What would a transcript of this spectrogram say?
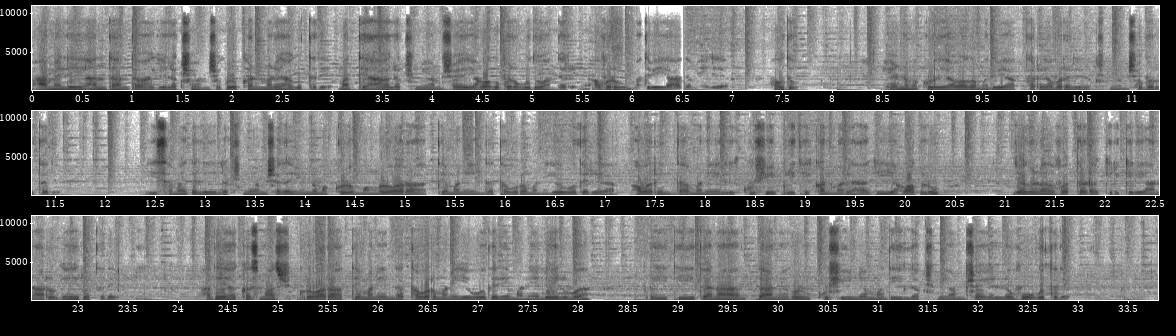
ಆಮೇಲೆ ಹಂತ ಹಂತವಾಗಿ ಲಕ್ಷ್ಮಿ ಅಂಶಗಳು ಕಣ್ಮರೆ ಆಗುತ್ತದೆ. ಮತ್ತೆ ಆ ಲಕ್ಷ್ಮಿ ಅಂಶ ಯಾವಾಗ ಬರುವುದು ಅಂದರೆ ಅವರು ಮದುವೆಯಾದ ಮೇಲೆ. ಹೌದು. ಹೆಣ್ಣು ಮಕ್ಕಳು ಯಾವಾಗ ಮದುವೆ ಆಗ್ತಾರೆ ಅವರಲ್ಲಿ ಲಕ್ಷ್ಮಿ ಅಂಶ ಬರುತ್ತದೆ. ಈ ಸಮಯದಲ್ಲಿ ಲಕ್ಷ್ಮಿ ಅಂಶದ ಹೆಣ್ಣು ಮಕ್ಕಳು ಮಂಗಳವಾರ ಅತ್ತೆ ಮನೆಯಿಂದ ತವರು ಮನೆಗೆ ಹೋದರೆ ಅವರಿಂದ ಮನೆಯಲ್ಲಿ ಖುಷಿ, ಪ್ರೀತಿ, ಕಣ್ಮರೆ ಆಗಿ ಯಾವಾಗಲೂ ಜಗಳ, ಒತ್ತಡ, ಕಿರಿಕಿರಿ, ಅನಾರೋಗ್ಯ ಇರುತ್ತದೆ. ಅದೇ ಅಕಸ್ಮಾತ್ ಶುಕ್ರವಾರ ಅತ್ತೆ ಮನೆಯಿಂದ ತವರು ಮನೆಗೆ ಹೋದರೆ ಮನೆಯಲ್ಲಿ ಇರುವ ಪ್ರೀತಿ, ಧನ, ಧಾನ್ಯಗಳು, ಖುಷಿ, ನೆಮ್ಮದಿ, ಲಕ್ಷ್ಮಿ ಅಂಶ ಎಲ್ಲವೂ ಹೋಗುತ್ತದೆ.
